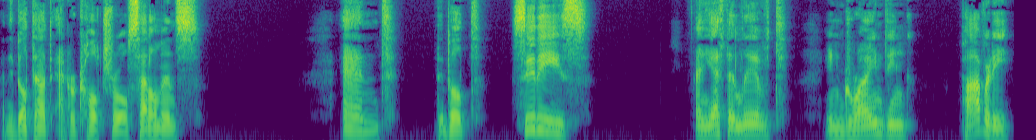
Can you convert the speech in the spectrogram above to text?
And they built out agricultural settlements and they built cities. And yes, they lived in grinding poverty,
